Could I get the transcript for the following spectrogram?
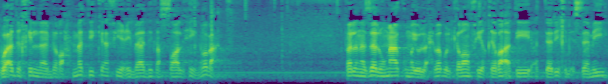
وأدخلنا برحمتك في عبادك الصالحين. وبعد. فلا نزال معكم أيها الأحباب الكرام في قراءة التاريخ الإسلامي.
